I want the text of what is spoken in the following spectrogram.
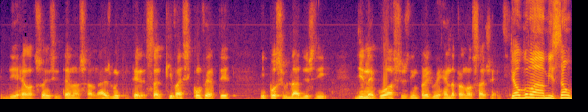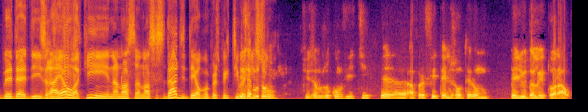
de relações internacionais muito interessante que vai se converter em possibilidades de, de negócios, de emprego e renda para nossa gente. Tem alguma missão de, de, Israel aqui na nossa, nossa cidade? Tem alguma perspectiva Fizemos disso? Um, fizemos o convite, é, a prefeita, eles vão ter um período eleitoral,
